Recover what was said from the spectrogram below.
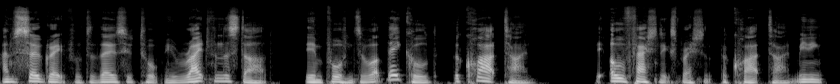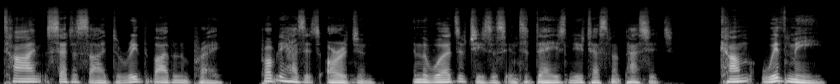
I'm so grateful to those who taught me right from the start the importance of what they called the quiet time. The old fashioned expression, the quiet time, meaning time set aside to read the Bible and pray, probably has its origin in the words of Jesus in today's New Testament passage Come with me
